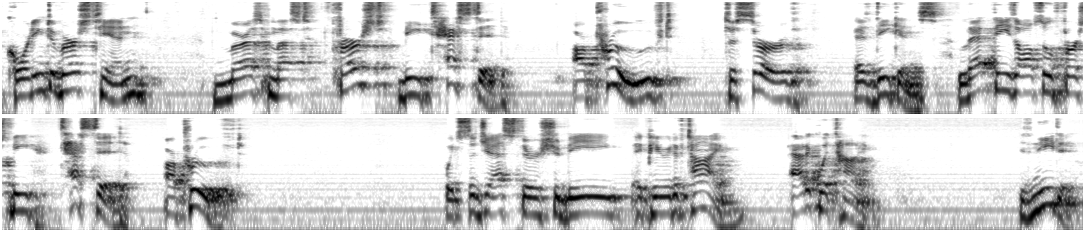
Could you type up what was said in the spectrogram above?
according to verse 10, must, must first be tested, are proved to serve as deacons. Let these also first be tested, are proved, which suggests there should be a period of time, adequate time is needed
